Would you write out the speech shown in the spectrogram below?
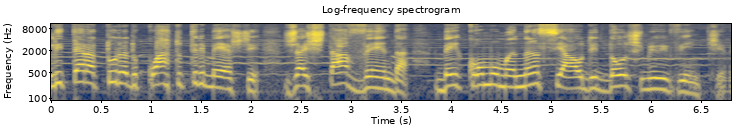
Literatura do quarto trimestre já está à venda, bem como o manancial de 2020.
